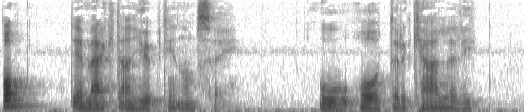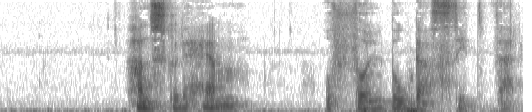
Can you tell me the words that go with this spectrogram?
Och det märkte han djupt inom sig. Oåterkallelig. Han skulle hem och fullborda sitt verk.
